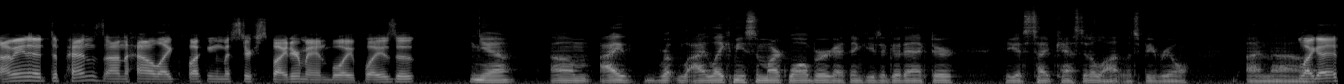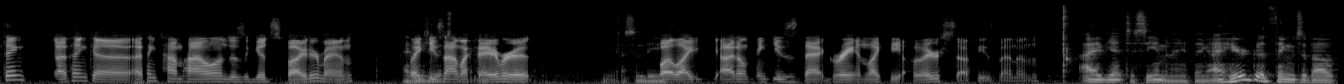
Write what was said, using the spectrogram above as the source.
I mean, it depends on how like fucking Mr. Spider-Man boy plays it. Yeah, um, I I like me some Mark Wahlberg. I think he's a good actor. He gets typecasted a lot. Let's be real. And uh, like I think I think uh, I think Tom Holland is a good Spider-Man. Like he's not my favorite. Yes, indeed. But like I don't think he's that great in like the other stuff he's been in. I have yet to see him in anything. I hear good things about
